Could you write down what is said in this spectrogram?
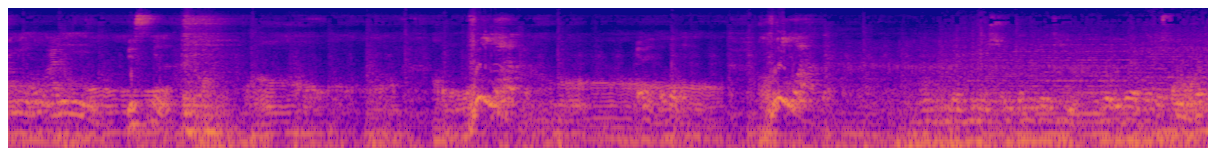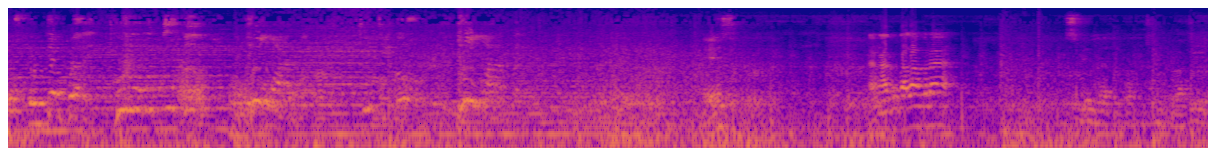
Sami'ul alim Bismillah Yes. Ang aku. Bismillahirrahmanirrahim.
